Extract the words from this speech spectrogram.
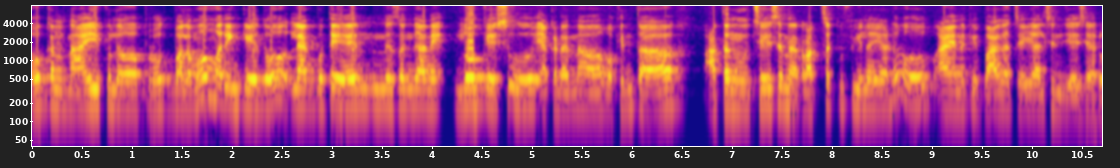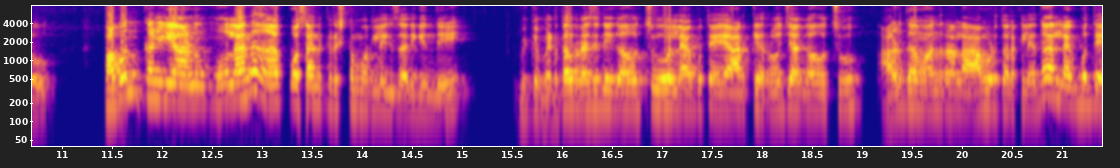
లోకల్ నాయకుల ప్రోద్బలమో మరి ఇంకేదో లేకపోతే నిజంగానే లోకేష్ ఎక్కడన్నా ఒకంత అతను చేసిన రచ్చకు ఫీల్ అయ్యాడో ఆయనకి బాగా చేయాల్సింది చేశారు. పవన్ కళ్యాణ్ మూలాన పోసాని కృష్ణమురళికి జరిగింది. ఇక విడతల రజనీ కావచ్చు లేకపోతే ఆర్కే రోజా కావచ్చు ఆడుదాం ఆంధ్రాలో ఆవిడ దొరకలేదా? లేకపోతే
